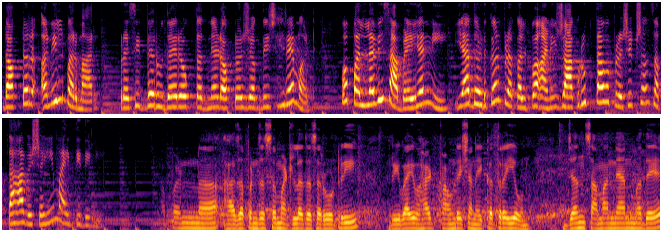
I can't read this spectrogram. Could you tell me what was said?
डॉक्टर अनिल परमार प्रसिद्ध हृदयरोग तज्ज्ञ डॉक्टर जगदीश हिरेमठ व पल्लवी साबळे यांनी या धडकन प्रकल्प आणि जागरूकता व प्रशिक्षण सप्ताहाविषयी माहिती दिली. आपण आज आपण जसं म्हटलं तसं रोटरी रिवाईव्ह हार्ट फाउंडेशन एकत्र येऊन जनसामान्यांमध्ये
